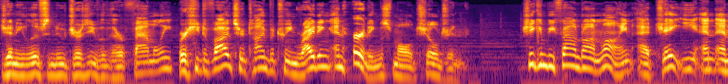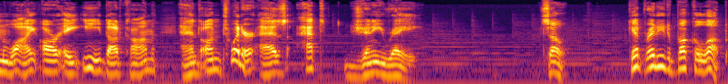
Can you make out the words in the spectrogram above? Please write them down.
Jenny lives in New Jersey with her family, where she divides her time between writing and herding small children. She can be found online at jennyrae.com and on Twitter as at. So, get ready to buckle up.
